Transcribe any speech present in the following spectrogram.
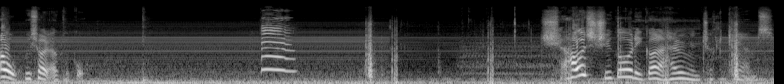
Oh, we started. Okay, cool. How is Chica already gone? I haven't even checked the cams.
